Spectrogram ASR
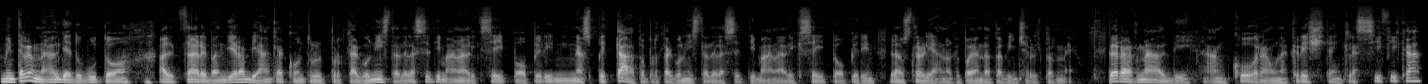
mentre Arnaldi ha dovuto alzare bandiera bianca contro il protagonista della settimana Alexei Popirin, inaspettato protagonista della settimana Alexei Popirin, l'australiano che poi è andato a vincere il torneo. Per Arnaldi ancora una crescita in classifica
